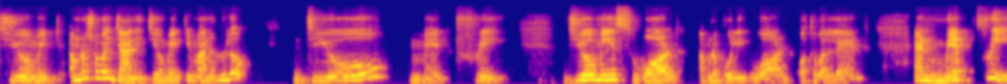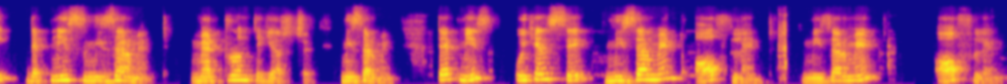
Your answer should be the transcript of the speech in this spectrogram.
জিওমেট্রি আমরা সবাই জানি জিওমেট্রি মানে হলো জিওমেট্রি জিও মিনস ওয়ার্ল্ড আমরা বলি ওয়ার্ল্ড অথবা land and metry that means measurement metron থেকে আসছে measurement that means we can say measurement of land measurement of land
